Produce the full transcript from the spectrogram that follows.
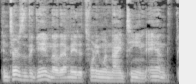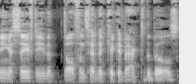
In terms of the game, though, that made it 21 19, and being a safety, the Dolphins had to kick it back to the Bills.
